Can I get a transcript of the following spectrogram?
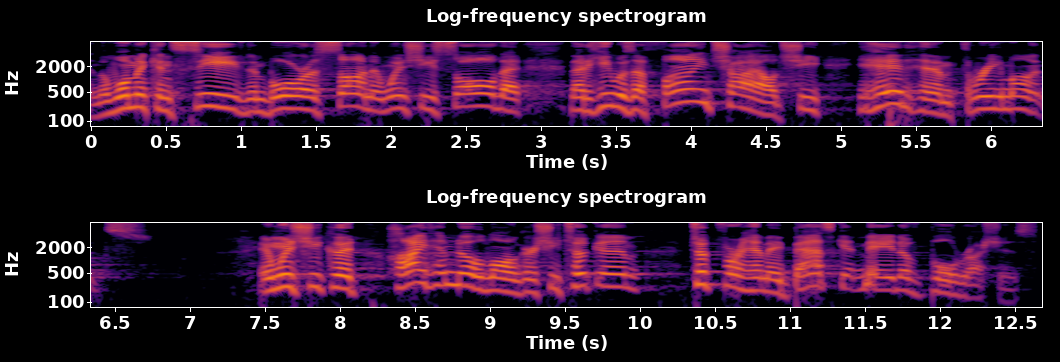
And the woman conceived and bore a son. And when she saw that, that he was a fine child, she hid him three months. And when she could hide him no longer, she took him took for him a basket made of bulrushes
